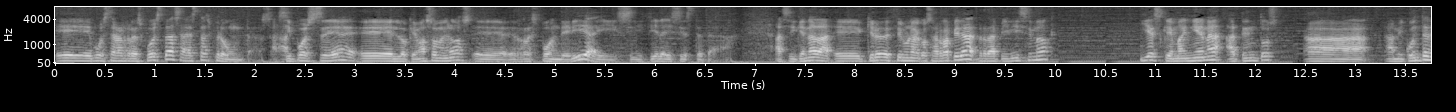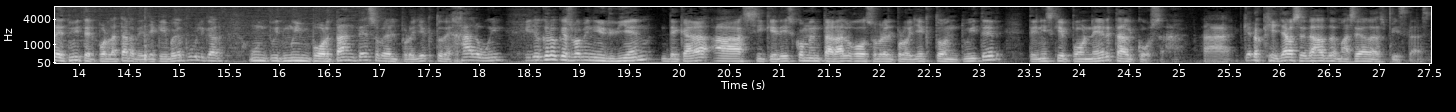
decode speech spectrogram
eh, vuestras respuestas a estas preguntas. Así pues sé eh, lo que más o menos eh, responderíais si hicierais este tag. Así que nada, eh, quiero decir una cosa rápida, rapidísima. Y es que mañana, atentos a, mi cuenta de Twitter por la tarde, ya que voy a publicar un tweet muy importante sobre el proyecto de Halloween. Y yo creo que os va a venir bien de cara a si queréis comentar algo sobre el proyecto en Twitter, tenéis que poner tal cosa. Creo que ya os he dado demasiadas pistas.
